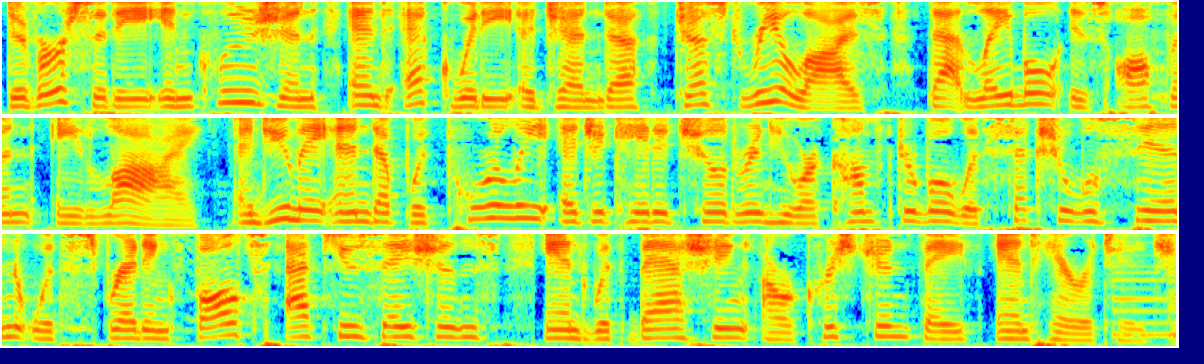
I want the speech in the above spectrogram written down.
diversity, inclusion, and equity agenda, just realize that label is often a lie. And you may end up with poorly educated children who are comfortable with sexual sin, with spreading false accusations, and with bashing our Christian faith and heritage.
